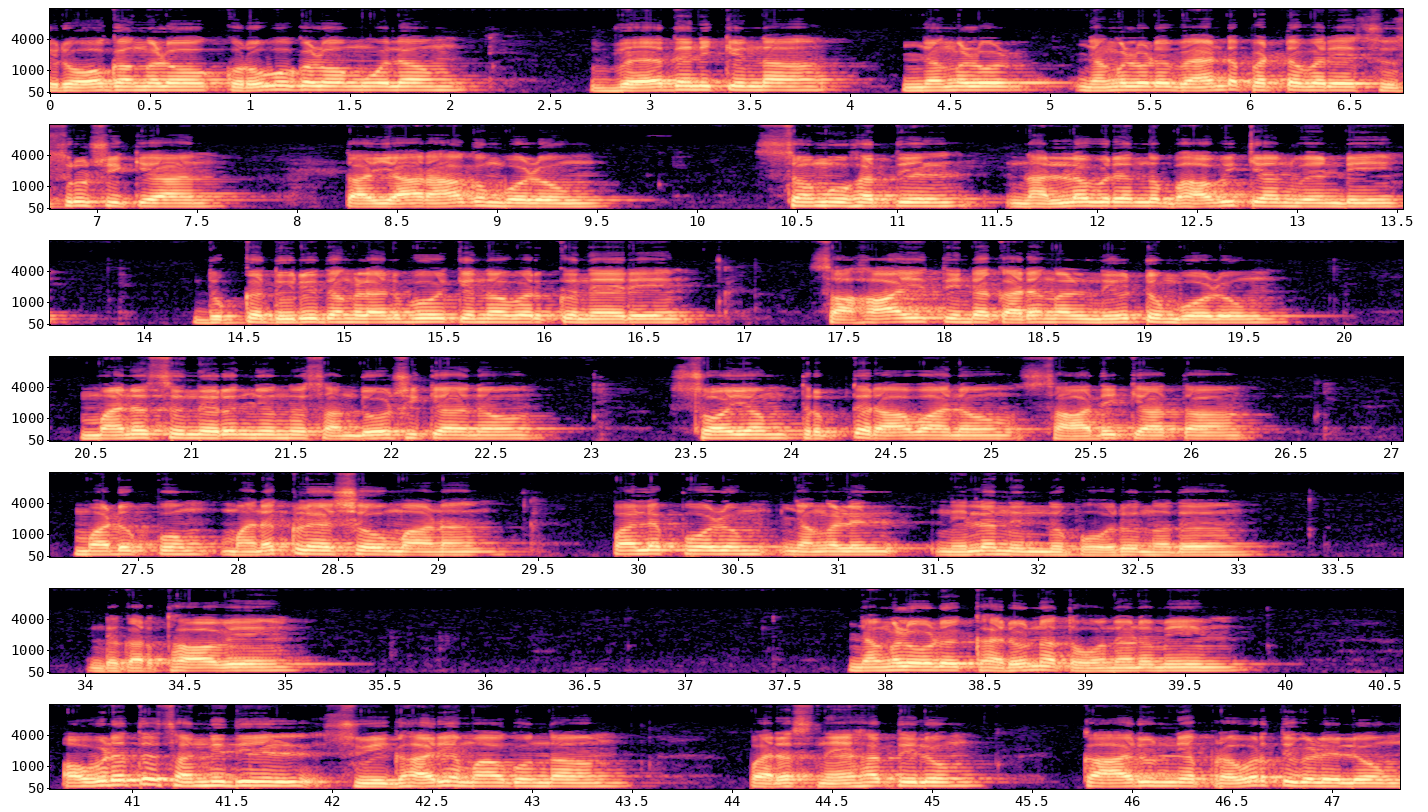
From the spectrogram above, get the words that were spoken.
രോഗങ്ങളോ കുറവുകളോ മൂലം വേദനിക്കുന്ന ഞങ്ങളോ ഞങ്ങളുടെ വേണ്ടപ്പെട്ടവരെ ശുശ്രൂഷിക്കാൻ തയ്യാറാകുമ്പോഴും സമൂഹത്തിൽ നല്ലവരെന്ന് ഭാവിക്കാൻ വേണ്ടി ദുഃഖ ദുരിതങ്ങൾ അനുഭവിക്കുന്നവർക്ക് നേരെ സഹായത്തിന്റെ കരങ്ങൾ നീട്ടുമ്പോഴും മനസ്സ് നിറഞ്ഞൊന്ന് സന്തോഷിക്കാനോ സ്വയം തൃപ്തരാവാനോ സാധിക്കാത്ത മടുപ്പും മനക്ലേശവുമാണ് പലപ്പോഴും ഞങ്ങളിൽ നിലനിന്നു പോരുന്നത്. എന്റെ കർത്താവേ ഞങ്ങളോട് കരുണ തോന്നണമേ. അവിടുത്തെ സന്നിധിയിൽ സ്വീകാര്യമാകുന്ന പരസ്നേഹത്തിലും കാരുണ്യ പ്രവൃത്തികളിലും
